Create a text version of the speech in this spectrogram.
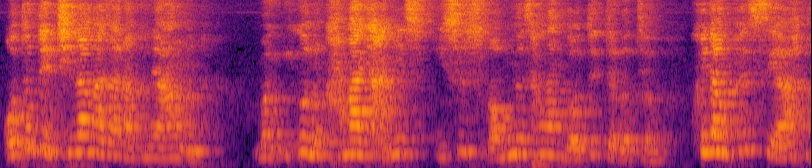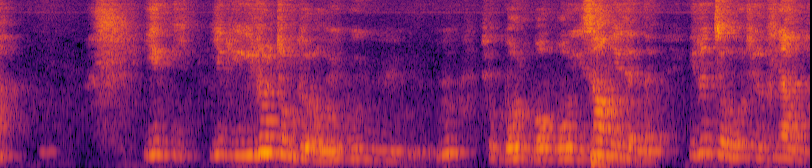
어떤 때 지나가잖아 그냥 막 이거는 가만히 안 있, 있을 수가 없는 상황인데 어떨 때는 어때요? 그냥 패스야. 이, 이, 이- 이럴 정도로. 저뭐 뭐, 뭐 이상하게 됐네 이럴 때 우리는 그냥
